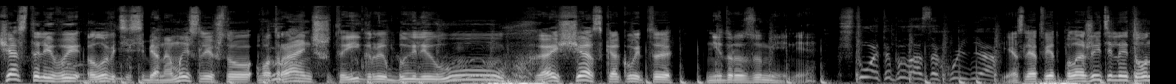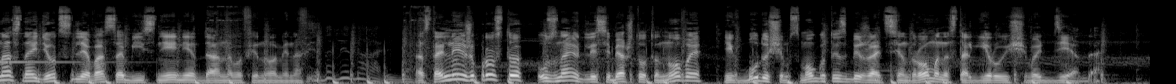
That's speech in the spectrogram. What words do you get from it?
Часто ли вы ловите себя на мысли, что вот раньше-то игры были ух, а сейчас какое-то недоразумение? Что это была за хуйня? Если ответ положительный, то у нас найдется для вас объяснение данного феномена. Остальные же просто узнают для себя что-то новое и в будущем смогут избежать синдрома ностальгирующего деда.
